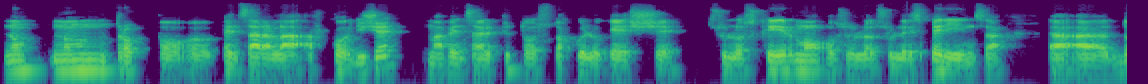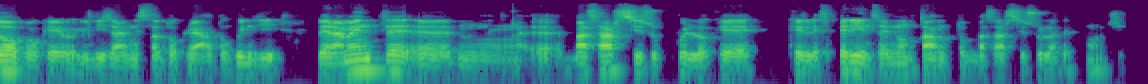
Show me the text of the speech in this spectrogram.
non, non troppo eh, pensare alla, al codice, ma pensare piuttosto a quello che esce sullo schermo o sul, sull'esperienza uh, dopo che il design è stato creato. Quindi veramente ehm, eh, basarsi su quello che, che è l'esperienza e non tanto basarsi sulla tecnologia.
